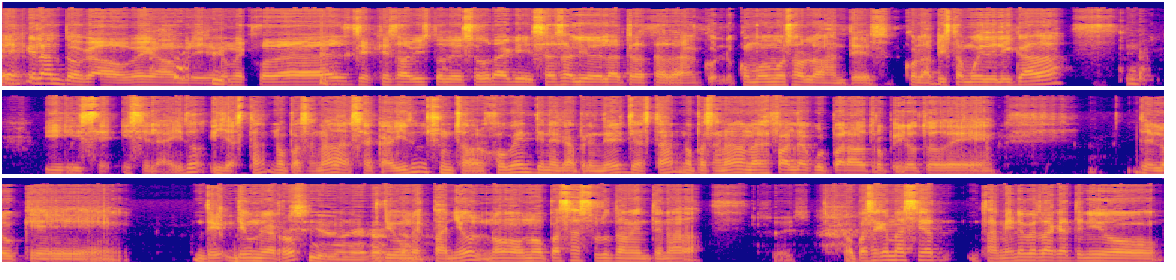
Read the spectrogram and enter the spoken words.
es que le han tocado, venga, hombre, no me jodas, si es que se ha visto de sobra que se ha salido de la trazada, como hemos hablado antes, con la pista muy delicada Sí. Y se, y se le ha ido y ya está, no pasa nada, se ha caído, es un chaval joven, tiene que aprender, ya está, no pasa nada, no hace falta culpar a otro piloto de, de lo que... De, de un error, Sí, de un error, de un claro. español, no, no pasa absolutamente nada. Lo que pasa es que Masia también es verdad que ha tenido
